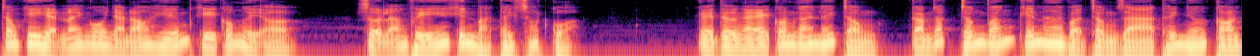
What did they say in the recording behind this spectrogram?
trong khi hiện nay ngôi nhà đó hiếm khi có người ở. Sự lãng phí khiến bà thấy xót của. Kể từ ngày con gái lấy chồng, cảm giác trống vắng khiến hai vợ chồng già thấy nhớ con.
